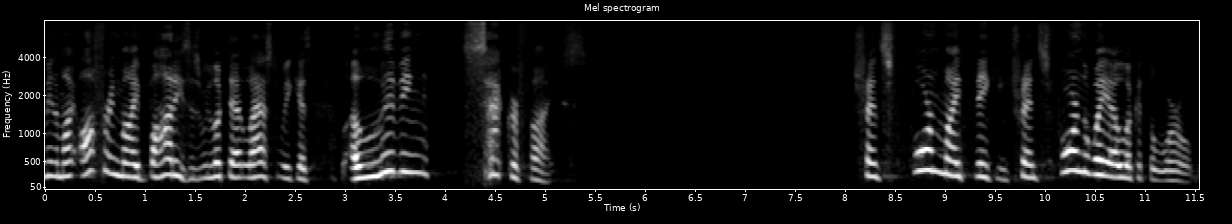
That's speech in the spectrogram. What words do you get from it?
I mean, am I offering my bodies, as we looked at last week, as a living sacrifice. Transform my thinking, transform the way I look at the world,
